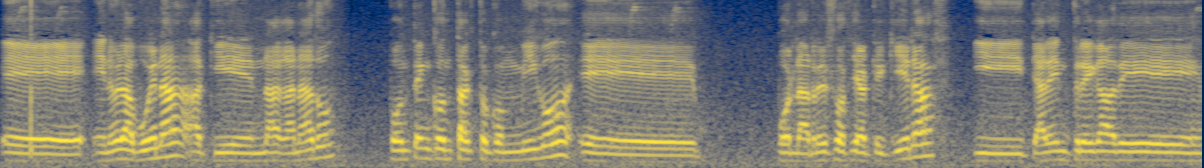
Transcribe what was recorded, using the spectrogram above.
eh, enhorabuena a quien ha ganado. Ponte en contacto conmigo eh, por la red social que quieras y te haré entrega de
